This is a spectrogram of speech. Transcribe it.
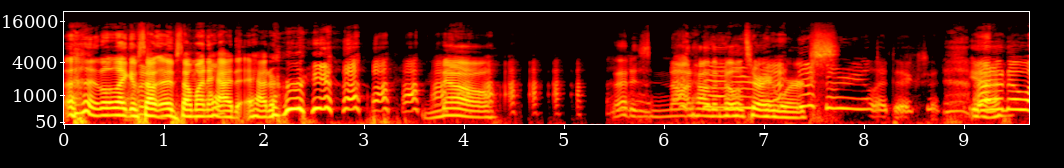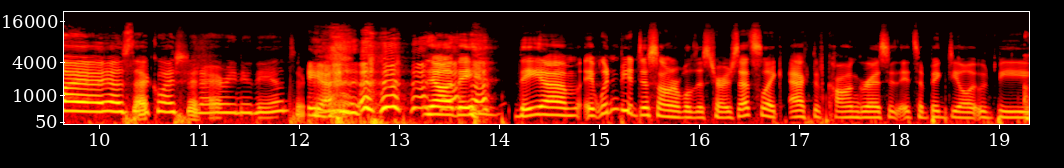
like if so, if someone Help? had had a No. That is not how the military works. Real addiction i don't know why i asked that question i already knew the answer Yeah. No, they they um it wouldn't be a dishonorable discharge. That's like act of Congress. It, it's a big deal. It would be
